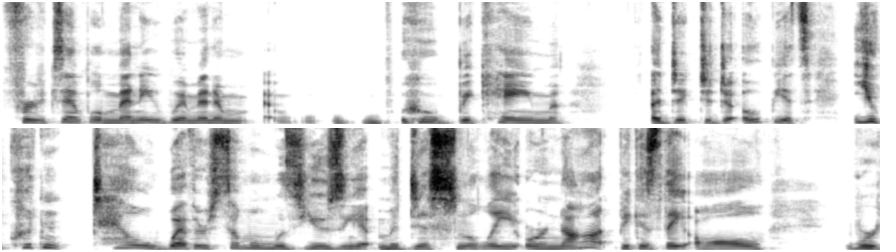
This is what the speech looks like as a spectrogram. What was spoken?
for example, many women who became addicted to opiates, you couldn't tell whether someone was using it medicinally or not because they all were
